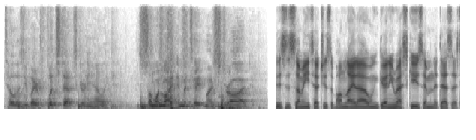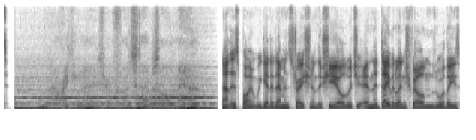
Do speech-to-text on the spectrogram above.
Tell us you by your footsteps, Gurney Halleck. Someone might imitate my stride. This is something he touches upon later when Gurney rescues him in the desert. I recognize your footsteps, old man. At this point, we get a demonstration of the shield, which in the David Lynch films were these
